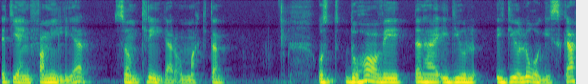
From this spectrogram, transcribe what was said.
ett gäng familjer som krigar om makten. Och då har vi den här ideolo ideologiska,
